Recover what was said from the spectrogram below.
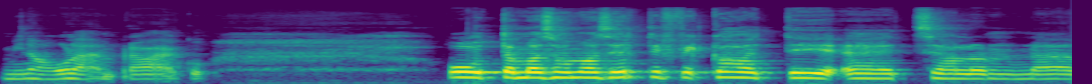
mina olen praegu ootamas oma sertifikaati, et seal on, äh,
